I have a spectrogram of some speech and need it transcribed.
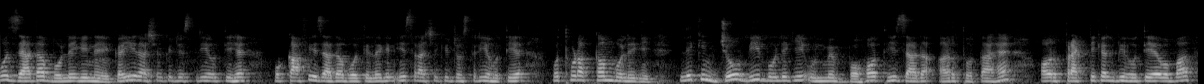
वो ज़्यादा बोलेगी नहीं। कई राशियों की जो स्त्री होती है, वो काफ़ी ज़्यादा बोलती है, लेकिन इस राशि की जो स्त्री होती है, वो थोड़ा कम बोलेगी। लेकिन जो भी बोलेगी, उनमें बहुत ही ज़्यादा अर्थ होता है और प्रैक्टिकल भी होती है वो बात।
